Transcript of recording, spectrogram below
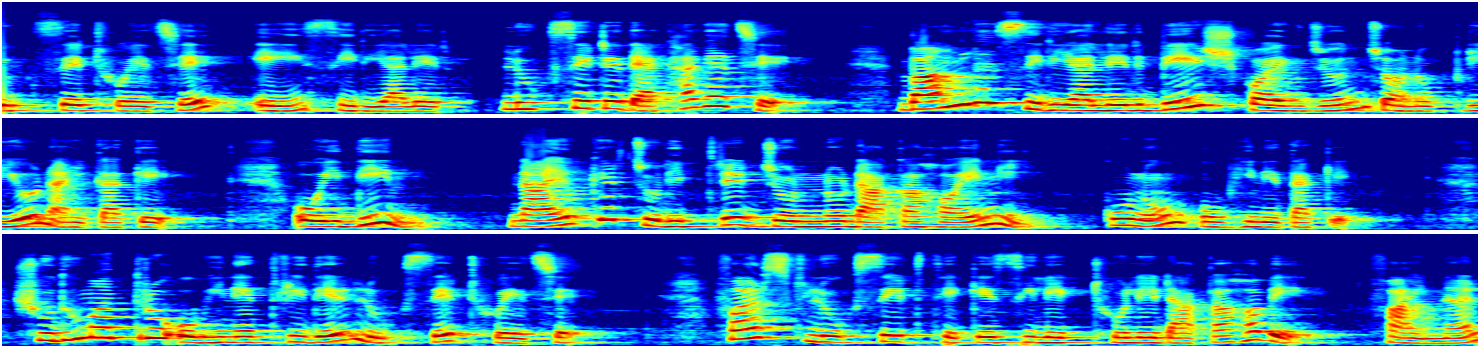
লুকসেট হয়েছে এই সিরিয়ালের। লুকসেটে দেখা গেছে, বাংলা সিরিয়ালের বেশ কয়েকজন জনপ্রিয় নায়িকাকে। ওই দিন নায়কের চরিত্রের জন্য ডাকা হয়নি কোনো অভিনেতাকে। শুধুমাত্র অভিনেত্রীদের লুকসেট হয়েছে। ফার্স্ট লুকসেট থেকে সিলেক্ট হলে ডাকা হবে ফাইনাল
